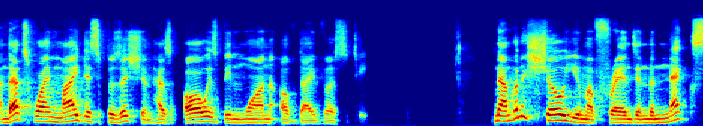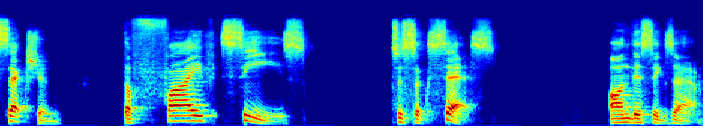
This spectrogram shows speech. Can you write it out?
And that's why my disposition has always been one of diversity. Now, I'm going to show you, my friends, in the next section, the five C's to success on this exam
